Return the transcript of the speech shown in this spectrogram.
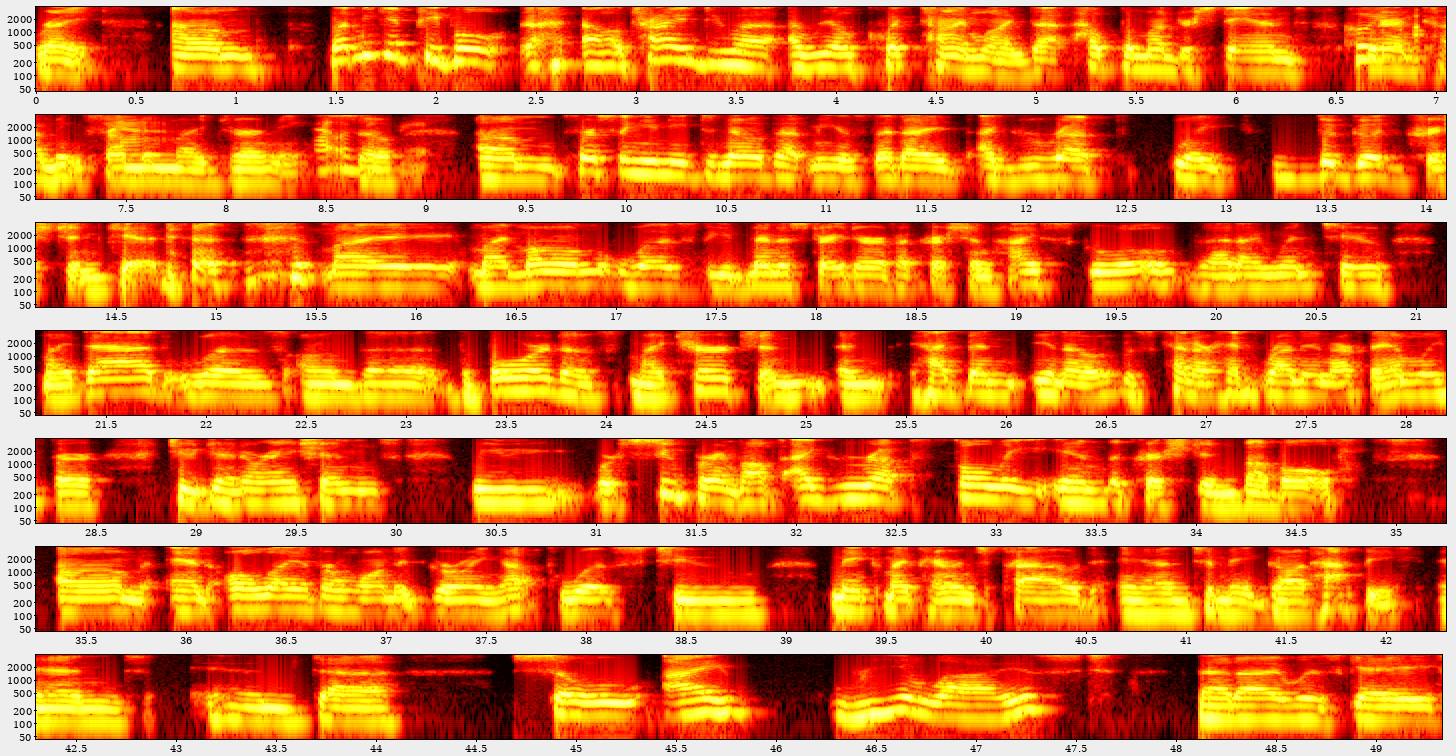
right. Um, let me give people. I'll try and do a, a real quick timeline to help them understand where I'm coming from yeah. in my journey. So um, first thing you need to know about me is that I, I grew up like the good Christian kid. my my mom was the administrator of a Christian high school that I went to. My dad was on the the board of my church and and had been, you know, it was kind of head run in our family for two generations. We were super involved. I grew up fully in the Christian bubble. Um, and all I ever wanted growing up was to make my parents proud and to make God happy. And and uh, so I realized that I was gay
